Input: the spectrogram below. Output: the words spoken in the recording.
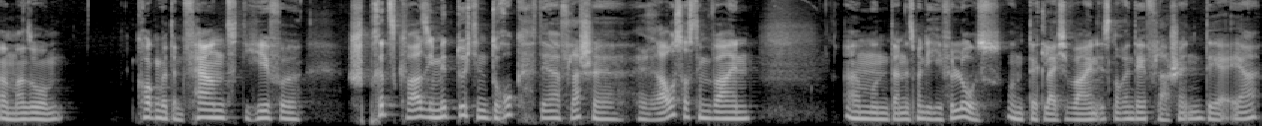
Ähm, also Korken wird entfernt, die Hefe spritzt quasi mit durch den Druck der Flasche raus aus dem Wein ähm, und dann ist man die Hefe los und der gleiche Wein ist noch in der Flasche, in der er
